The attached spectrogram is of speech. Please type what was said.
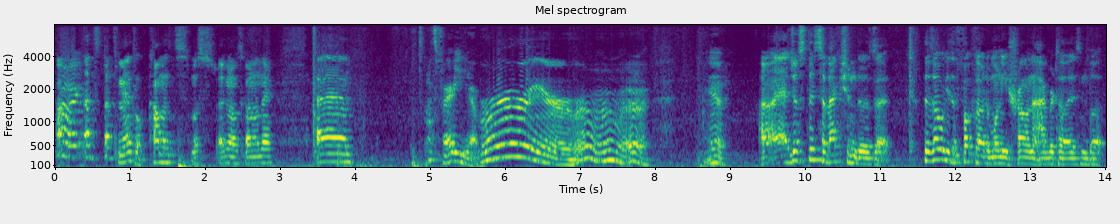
All right, that's that's mental. Comments must I don't know what's going on there. Um, that's very yeah. I, I just this election does it. There's always a fuckload of money thrown at advertising, but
